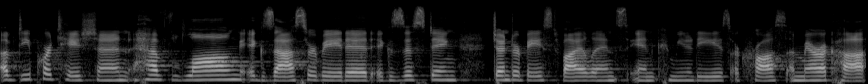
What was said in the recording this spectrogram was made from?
of deportation have long exacerbated existing gender based violence in communities across America,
